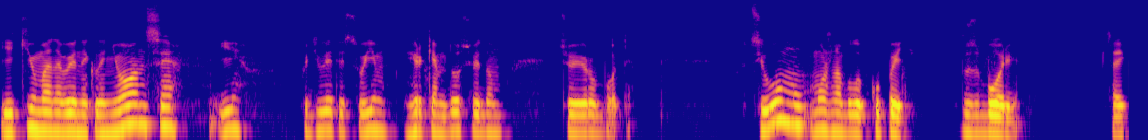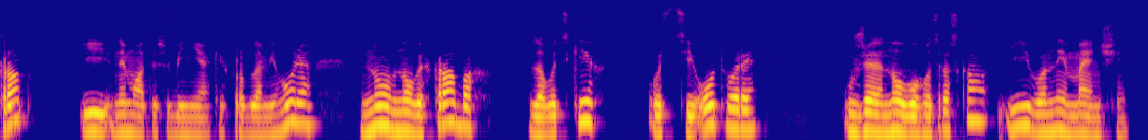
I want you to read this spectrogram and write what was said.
які в мене виникли нюанси, і поділитися своїм гірким досвідом цієї роботи. В цілому можна було б купити в зборі цей краб і не мати собі ніяких проблем і горя. Но в нових крабах, заводських, ось ці отвори уже нового зразка, і вони менші.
